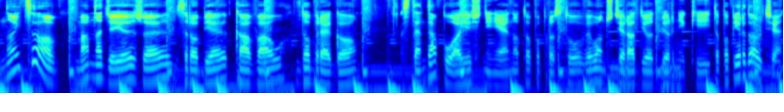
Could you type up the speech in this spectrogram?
No i co? Mam nadzieję, że zrobię kawał dobrego stand-upu, a jeśli nie, no to po prostu wyłączcie radioodbiorniki i to popierdolcie.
